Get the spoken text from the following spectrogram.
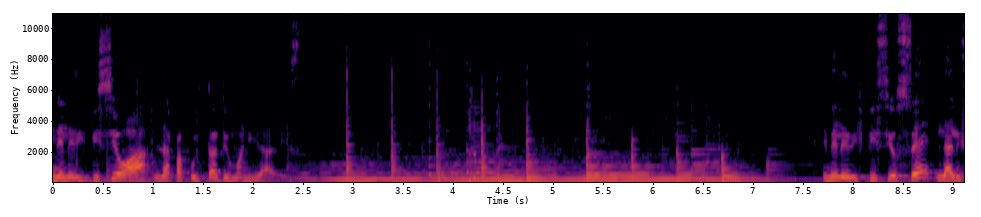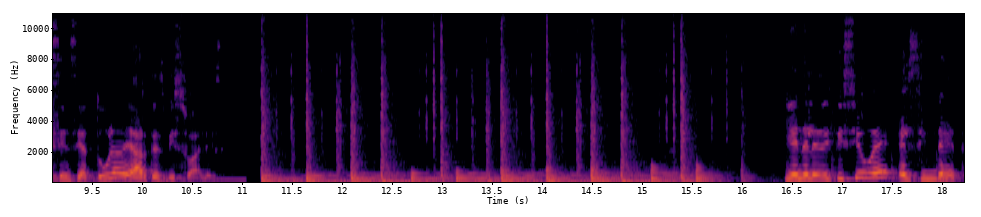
en el edificio A, la Facultad de Humanidades. En el edificio C, la Licenciatura de Artes Visuales. Y en el edificio B, el CINDET.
